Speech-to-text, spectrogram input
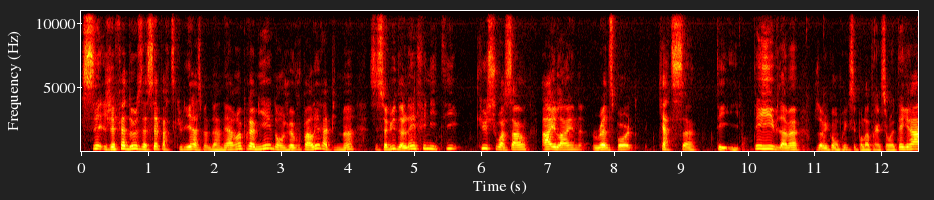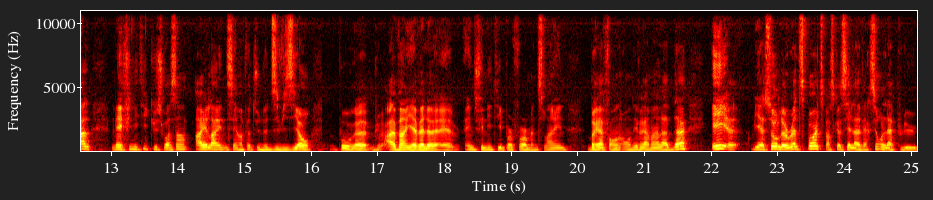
j'ai fait deux essais particuliers la semaine dernière. Un premier dont je vais vous parler rapidement, c'est celui de l'Infinity Q60 Highline Red Sport 400 TI. Bon, TI, évidemment, vous aurez compris que c'est pour la traction intégrale. L'Infinity Q60 Highline, c'est en fait une division Euh, avant, il y avait le euh, Infinity Performance Line. Bref, on, est vraiment là-dedans. Et euh, bien sûr, le Red Sports, parce que c'est la version la plus,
